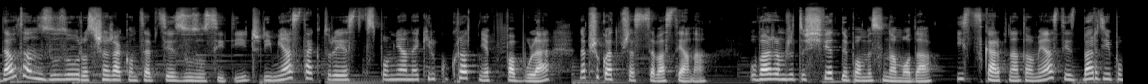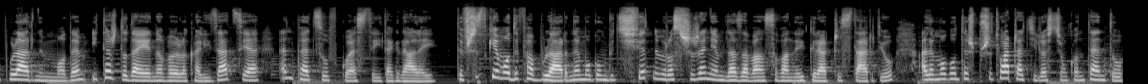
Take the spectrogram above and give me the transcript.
Downtown Zuzu rozszerza koncepcję Zuzu City, czyli miasta, które jest wspomniane kilkukrotnie w fabule, na przykład przez Sebastiana. Uważam, że to świetny pomysł na moda. East Scarp natomiast jest bardziej popularnym modem i też dodaje nowe lokalizacje, NPC-ów, questy itd. Te wszystkie mody fabularne mogą być świetnym rozszerzeniem dla zaawansowanych graczy Stardew, ale mogą też przytłaczać ilością kontentu,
